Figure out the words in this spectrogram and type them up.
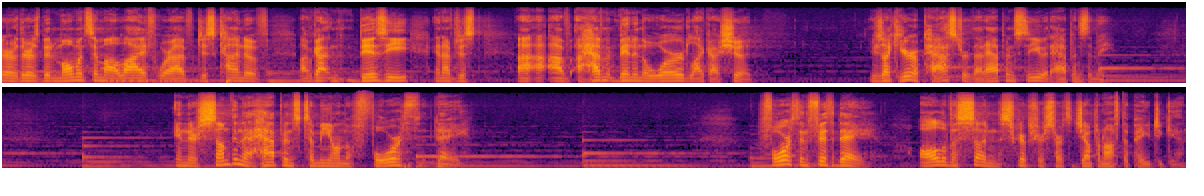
there, there's been moments in my life where I've just kind of, I've gotten busy and I've just, I, I've, I haven't been in the Word like I should. He's like, You're a pastor. That happens to you. It happens to me. And there's something that happens to me on the fourth day. Fourth and fifth day, all of a sudden, scripture starts jumping off the page again.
